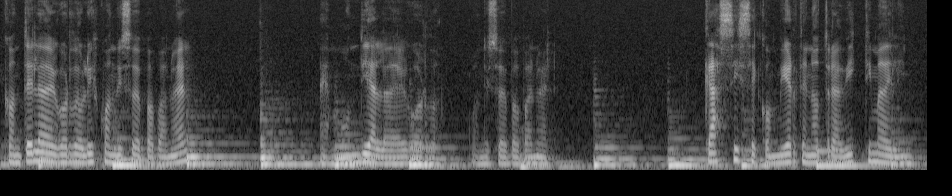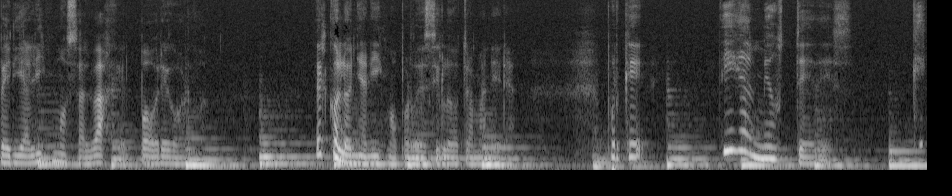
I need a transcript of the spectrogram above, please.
conté la del gordo Luis cuando hizo de Papá Noel. Es mundial la del gordo hizo de Papá Noel casi se convierte en otra víctima del imperialismo salvaje, el pobre gordo. El colonialismo, por decirlo de otra manera. Porque, díganme ustedes, ¿qué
